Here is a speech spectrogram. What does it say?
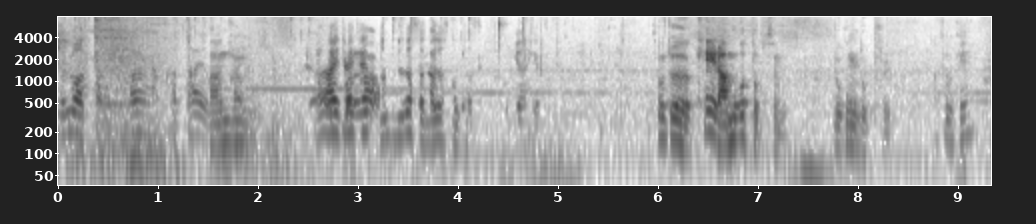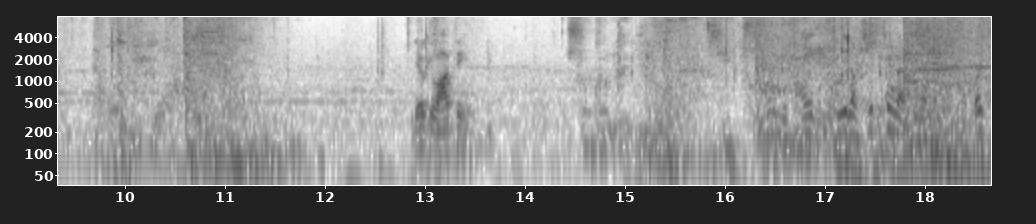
일로 왔다. 아. 갔다 가요. 안중 아 아니 아니, 늦었어 늦었어. 늦었어. 포기하겠다 성주 케일 아무것도 없음. 노공 노플. 오케이 오케이 여기 와딩. 근데 다행히 구이랑 시스템을 안 쓰면 나 뻘짓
